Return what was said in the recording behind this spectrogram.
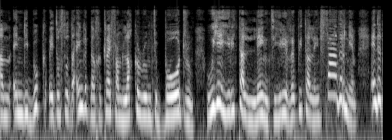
Um en die boek het ons tot eintlik nou gekry from locker room to boardroom. Hoe jy hierdie talent, hierdie rugby talent verder neem en dit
